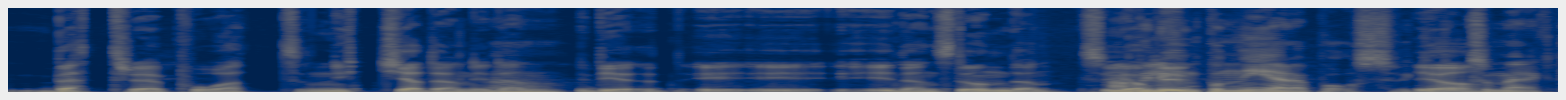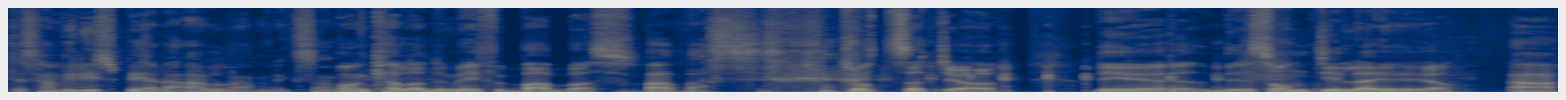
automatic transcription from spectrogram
bättre på att nyttja den i, Ja. den, i, det, i, i, i den stunden. Så Han jag ville blev, imponera på oss, vilket Ja. också märktes. Han ville ju spela Allan liksom. och han kallade mig för Babbas, Babbas. trots att jag, det, det, sånt gillar ju jag. Ja,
